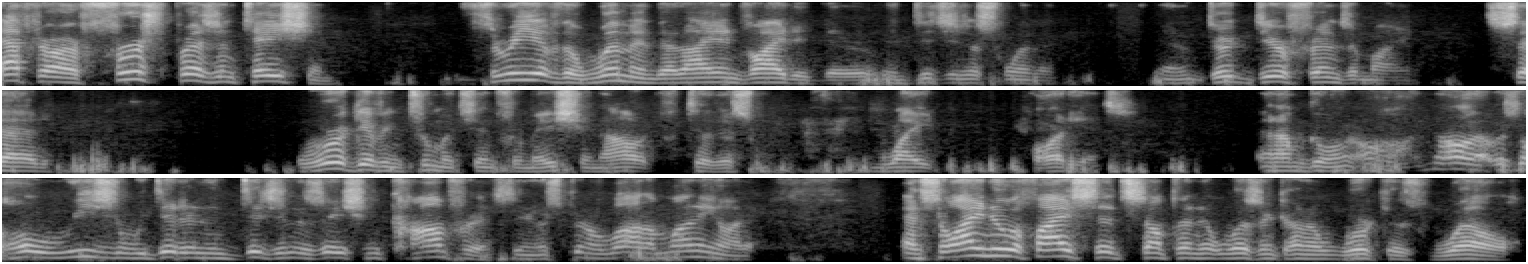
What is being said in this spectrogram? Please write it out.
After our first presentation, three of the women that I invited, they're Indigenous women, and dear, friends of mine, said, "We're giving too much information out to this white audience." And I'm going, oh no, that was the whole reason we did an indigenization conference. You know, spent a lot of money on it. And so I knew if I said something, it wasn't going to work as well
